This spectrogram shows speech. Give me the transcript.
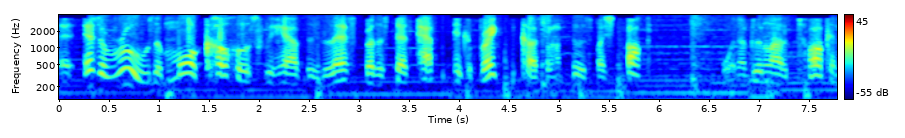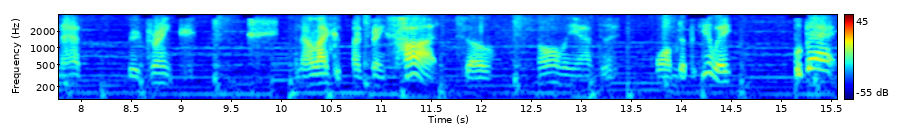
as a rule, the more co-hosts we have, the less Brother Seth have to take a break because I don't do as much talking. When I'm doing a lot of talking, I have to drink, and I like it my drink's hot, so normally I have to warm it up. Anyway, we're back.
